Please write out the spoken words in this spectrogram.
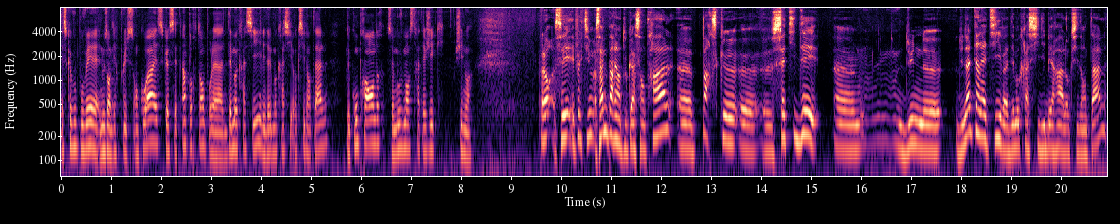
Est-ce que vous pouvez nous en dire plus? En quoi est-ce que c'est important pour la démocratie, les démocraties occidentales, de comprendre ce mouvement stratégique chinois? Alors, c'est effectivement, ça me paraît en tout cas central, euh, parce que euh, euh, cette idée d'une alternative à la démocratie libérale occidentale,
